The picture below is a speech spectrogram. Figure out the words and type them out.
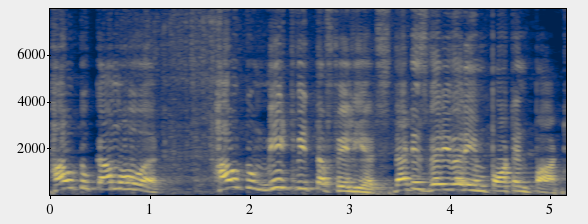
how to come over, how to meet with the failures. That is very very important part.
